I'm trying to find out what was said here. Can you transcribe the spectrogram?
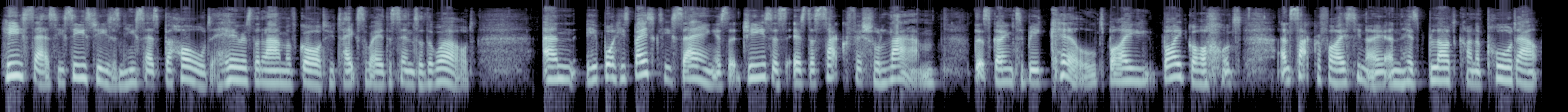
he says he sees Jesus and he says, "Behold, here is the Lamb of God who takes away the sins of the world." And he, what he's basically saying is that Jesus is the sacrificial lamb that's going to be killed by by God and sacrificed, you know, and his blood kind of poured out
